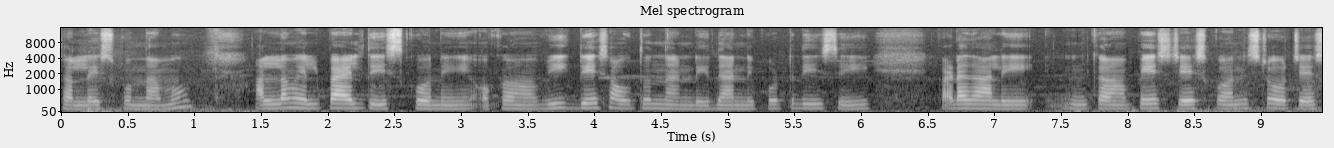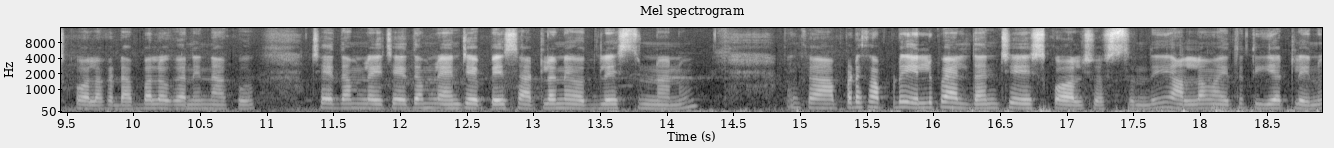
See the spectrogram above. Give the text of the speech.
చల్లేసుకుందాము. అల్లం వెల్లిపాయలు తీసుకొని ఒక వీక్ డేస్ అవుతుందండి. దాన్ని పొట్టు తీసి కడగాలి. ఇంకా పేస్ట్ చేసుకొని స్టోర్ చేసుకోవాలి. ఒక డబ్బాలో కానీ నాకు చేద్దాంలే చేద్దాంలే అని చెప్పేసి అట్లనే వదిలేస్తున్నాను. ఇంకా అప్పటికప్పుడు ఎల్లిపాయలు దంచి వేసుకోవాల్సి వస్తుంది. అల్లం అయితే తీయట్లేను.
